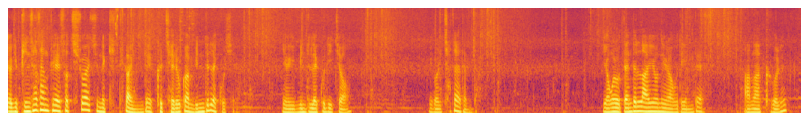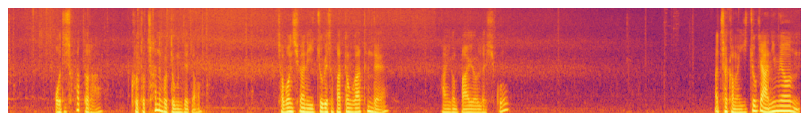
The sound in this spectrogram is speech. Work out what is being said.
여기 빈사 상태에서 치료할 수 있는 키트가 있는데 그 재료가 민들레꽃이에요. 여기 민들레꽃 있죠? 이걸 찾아야 됩니다. 영어로 댄들라이온이라고 돼 있는데 아마 그거를 어디서 봤더라? 그것도 찾는 것도 문제죠. 저번 시간에 이쪽에서 봤던 것 같은데 아 이건 바이올렛이고 아 잠깐만 이쪽이 아니면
